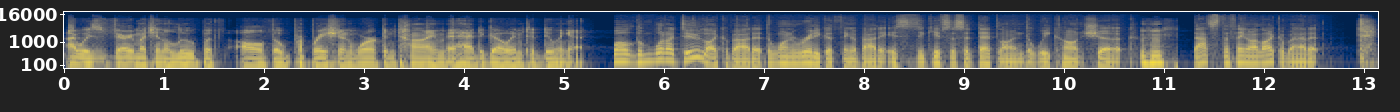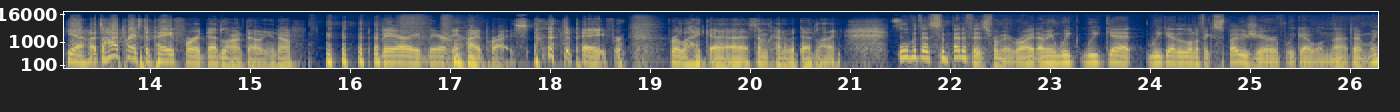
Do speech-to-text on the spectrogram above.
I was very much in the loop with all the preparation and work and time it had to go into doing it. Well, the, what I do like about it, the one really good thing about it is it gives us a deadline that we can't shirk. Mm-hmm. That's the thing I like about it. Yeah, it's a high price to pay for a deadline, though. You know, very, very high price to pay for for like a, some kind of a deadline. Well, but there's some benefits from it, right? I mean, we we get we get a lot of exposure if we go on that, don't we?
